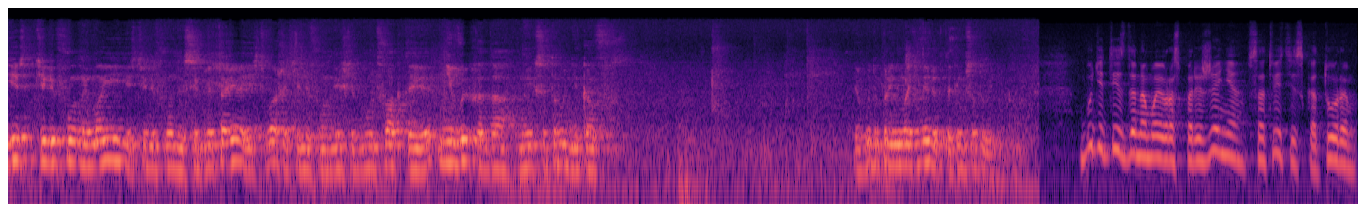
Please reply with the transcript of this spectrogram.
есть телефоны мои, есть телефоны секретаря, есть ваши телефоны, если будут факты невыхода моих сотрудников, я буду принимать меры к таким сотрудникам. Будет издано мое распоряжение, в соответствии с которым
